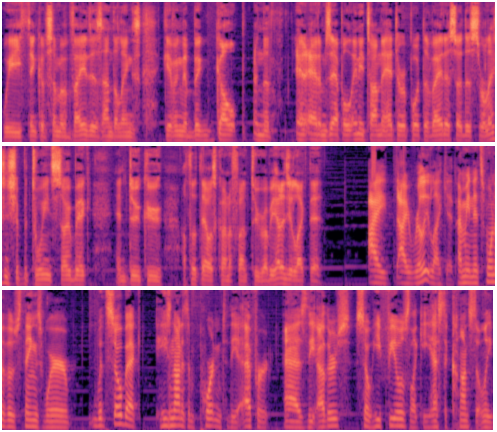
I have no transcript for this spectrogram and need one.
we think of some of Vader's underlings giving the big gulp in the Adam's apple anytime they had to report to Vader. So this relationship between Sobeck and Dooku, I thought that was kind of fun too. Robbie, how did you like that? I I really like it. I mean, it's one of those things where with Sobeck, he's not as important to the effort as the others, so he feels like he has to constantly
